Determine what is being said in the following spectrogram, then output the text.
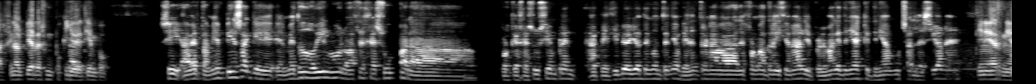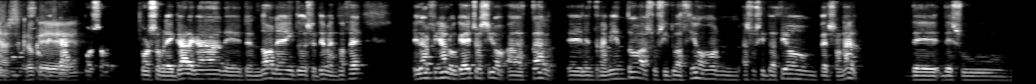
al final pierdes un poquillo de tiempo. Sí, a ver, también piensa que el método Bilbo lo hace Jesús para. Porque Jesús siempre, al principio yo tengo entendido que él entrenaba de forma tradicional y el problema que tenía es que tenía muchas lesiones. Tiene hernias, creo que por sobrecarga de tendones y todo ese tema. Entonces, él al final lo que ha hecho ha sido adaptar el entrenamiento a su situación, a su situación personal de, su,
